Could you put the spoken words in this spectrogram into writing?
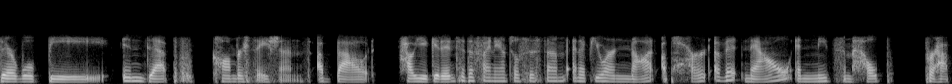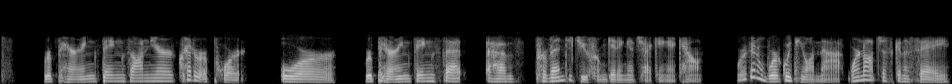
There will be in depth conversations about how you get into the financial system. And if you are not a part of it now and need some help, perhaps repairing things on your credit report or repairing things that have prevented you from getting a checking account. We're going to work with you on that. We're not just going to say,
